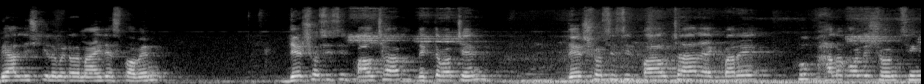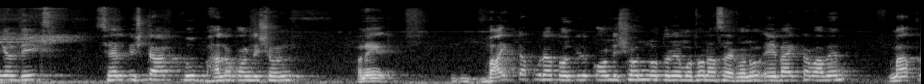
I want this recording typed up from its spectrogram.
বিয়াল্লিশ কিলোমিটার মাইলেজ পাবেন। দেড়শো সিসির পালসার দেখতে পাচ্ছেন। দেড়শো সিসির পালসার একবারে খুব ভালো condition single disc self start খুব ভালো কন্ডিশন মানে বাইকটা পুরাতন কিন্তু কন্ডিশন নতুনের মতন আছে এখনও এই বাইকটা পাবেন মাত্র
